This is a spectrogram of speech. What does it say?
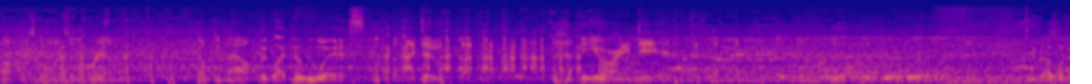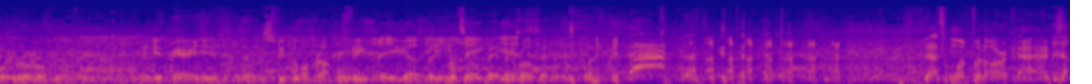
Buck was going to the rim. Helped him out. Look like newlyweds. I do. you already did. You know, when the groom, when you get married, you just, you know, you sweep the woman off her feet. There you go. Look you Brook take- Lopez. Look at yes. Lopez. That's one for the archives.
